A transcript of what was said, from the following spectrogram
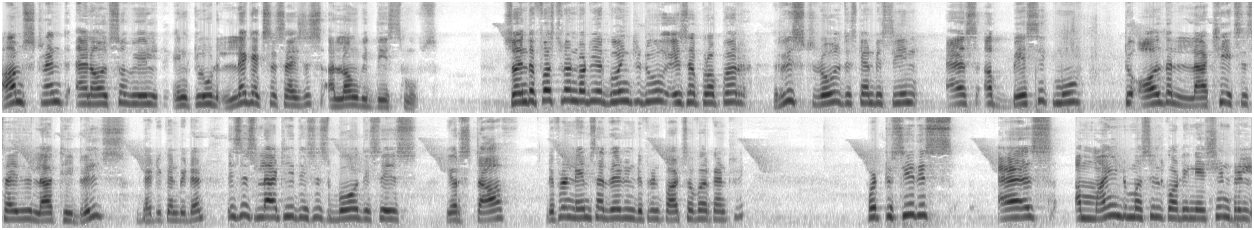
arm strength and also will include leg exercises along with these moves. So in the first one what we are going to do is a proper wrist roll. This can be seen as a basic move to all the lathi exercises, lathi drills that you can be done. This is lathi, this is bo, this is your staff. Different names are there in different parts of our country. But to see this as a mind muscle coordination drill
